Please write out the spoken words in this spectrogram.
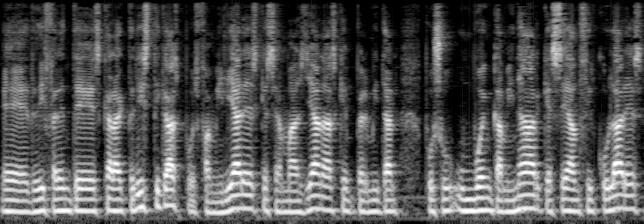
eh, de diferentes características, pues familiares, que sean más llanas, que permitan pues un buen caminar, que sean circulares,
